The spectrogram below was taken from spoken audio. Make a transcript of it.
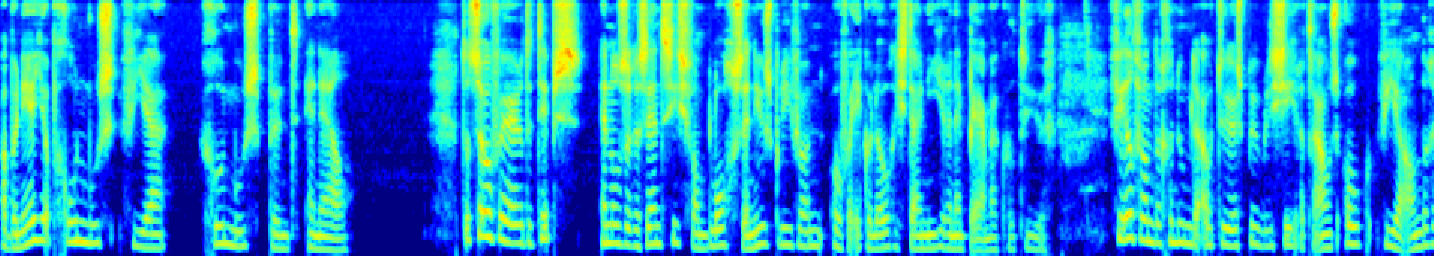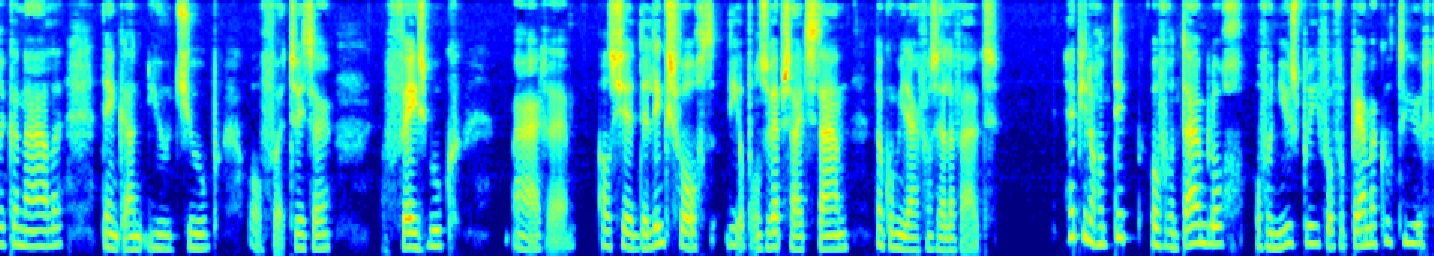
Abonneer je op Groenmoes via groenmoes.nl. Tot zover de tips en onze recensies van blogs en nieuwsbrieven over ecologisch tuinieren en permacultuur. Veel van de genoemde auteurs publiceren trouwens ook via andere kanalen. Denk aan YouTube of uh, Twitter of Facebook. Maar uh, als je de links volgt die op onze website staan, dan kom je daar vanzelf uit. Heb je nog een tip over een tuinblog of een nieuwsbrief over permacultuur?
